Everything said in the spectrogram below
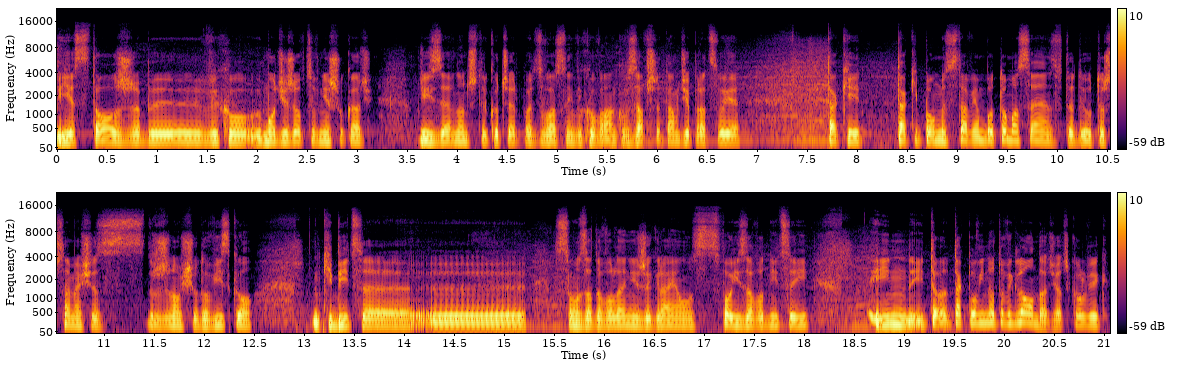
jest to, żeby młodzieżowców nie szukać gdzieś z zewnątrz, tylko czerpać z własnych wychowanków. Zawsze tam, gdzie pracuję, taki, taki pomysł stawiam, bo to ma sens. Wtedy utożsamia się z drużyną środowisko, kibice yy, są zadowoleni, że grają swoi zawodnicy i, i, i to, tak powinno to wyglądać. Aczkolwiek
